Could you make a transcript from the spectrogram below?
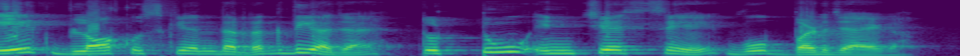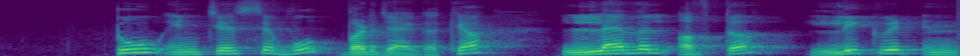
एक ब्लॉक उसके अंदर रख दिया जाए तो टू इंचेस से वो बढ़ जाएगा। टू इंचेस से वो बढ़ जाएगा। क्या? Level of the liquid in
